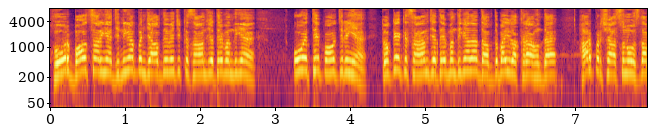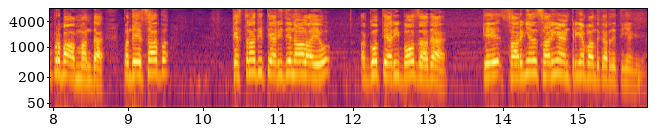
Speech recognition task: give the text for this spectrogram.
ਹੋਰ ਬਹੁਤ ਸਾਰੀਆਂ ਜਿੰਨੀਆਂ ਪੰਜਾਬ ਦੇ ਵਿੱਚ ਕਿਸਾਨ ਜਥੇਬੰਦੀਆਂ ਹੈ, ਉਹ ਇੱਥੇ ਪਹੁੰਚ ਰਹੀਆਂ ਹੈ, ਕਿਉਂਕਿ ਕਿਸਾਨ ਜਥੇਬੰਦੀਆਂ ਦਾ ਦਬਦਬਾ ਹੀ ਵੱਖਰਾ ਹੁੰਦਾ ਹੈ ਹਰ ਪ੍ਰਸ਼ਾਸਨ ਉਸ ਦਾ ਪ੍ਰਭਾਵ ਮੰਨਦਾ ਹੈ ਪੰਦੇਰ ਸਾਹਿਬ ਕਿਸ ਤਰ੍ਹਾਂ ਦੀ ਤਿਆਰੀ ਦੇ ਨਾਲ ਆਏ ਹੋ ਅੱਗੋਂ ਤਿਆਰੀ ਬਹੁਤ ਜ਼ਿਆਦਾ ਹੈ ਕਿ ਸਾਰੀਆਂ ਦੀਆਂ ਸਾਰੀਆਂ ਐਂਟਰੀਆਂ ਬੰਦ ਕਰ ਦਿੱਤੀਆਂ ਗਈਆਂ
